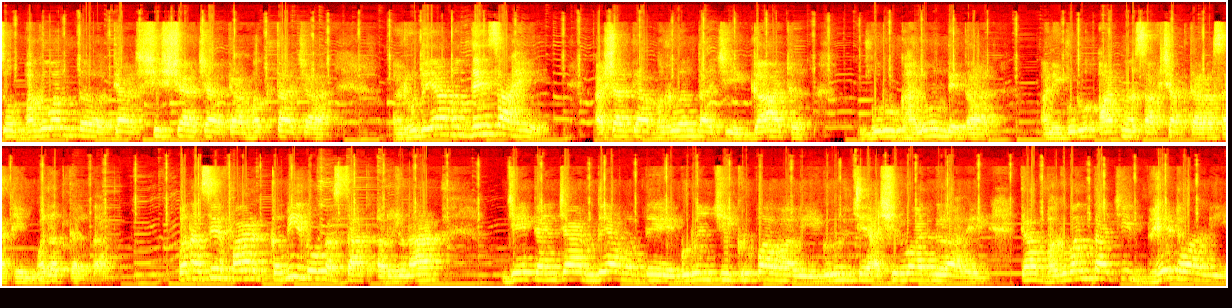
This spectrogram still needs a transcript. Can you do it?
जो भगवंत त्या शिष्याच्या त्या भक्ताच्या हृदयामध्येच आहे अशा त्या भगवंताची गाठ गुरु घालवून देतात आणि गुरु आत्मसाक्षात्कारासाठी मदत करतात. पण असे फार कमी लोक असतात अर्जुना जे त्यांच्या हृदयामध्ये गुरूंची कृपा व्हावी गुरूंचे आशीर्वाद मिळावे त्या भगवंताची भेट व्हावी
